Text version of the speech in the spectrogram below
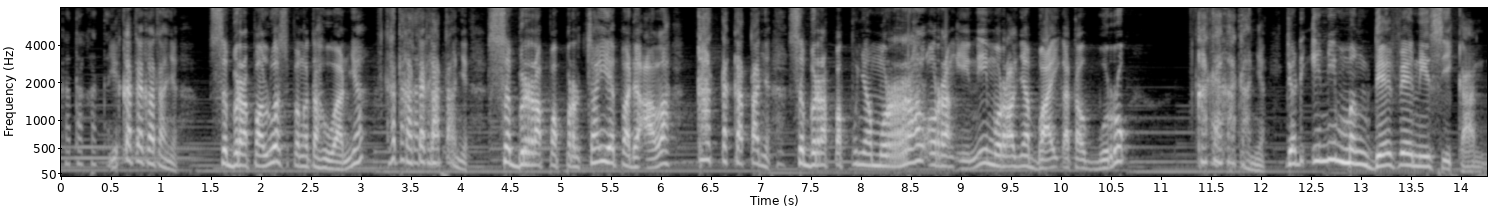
Kata-katanya. Ya kata-katanya. Seberapa luas pengetahuannya? Kata-katanya. Seberapa percaya pada Allah? Kata-katanya. Seberapa punya moral orang ini, moralnya baik atau buruk? Kata-katanya. Jadi ini mendefinisikan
